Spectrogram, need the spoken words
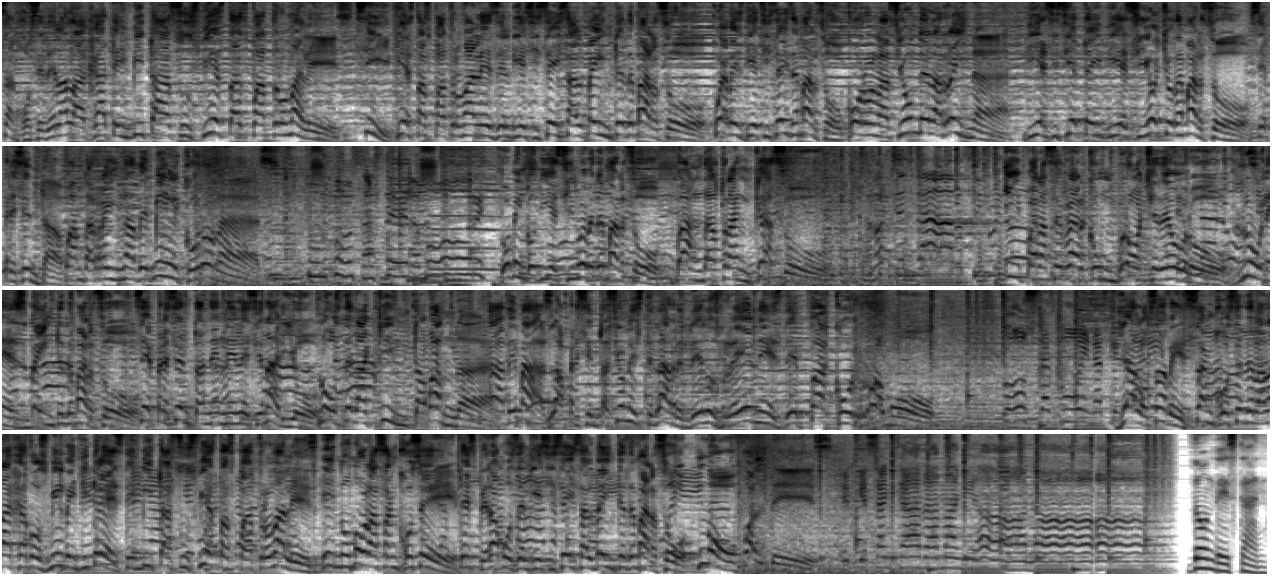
San José de la Laja te invita a sus fiestas patronales. Sí, fiestas patronales del 16 al 20 de marzo. Jueves 16 de marzo, coronación de la reina. 17 y 18 de marzo, se presenta Banda Reina de Mil Coronas. del amor. Domingo 19 de marzo, Banda Trancazo. Y para cerrar con broche de oro, lunes 20 de marzo, se presentan en el escenario los de la quinta banda. Además, la presentación estelar de los rehenes de Paco Romo. Ya lo sabes, San José de la Laja 2023 te invita a sus fiestas patronales en honor a San José. Te esperamos del 16 al 20 de marzo. No faltes. Empiezan cada mañana. ¿Dónde están?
